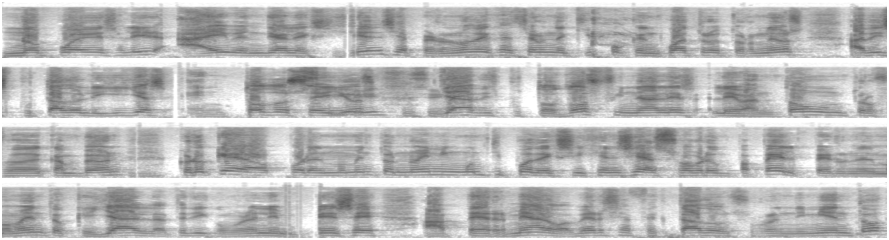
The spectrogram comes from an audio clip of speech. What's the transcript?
no puede salir, ahí vendría la exigencia, pero no deja de ser un equipo que en cuatro torneos ha disputado liguillas en todos ellos, sí, sí. ya disputó dos finales, levantó un trofeo de campeón. Creo que ah, por el momento no hay ningún tipo de exigencia sobre un papel, pero en el momento que ya el Atlético Morelia empiece a permear o a verse afectado su rendimiento,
